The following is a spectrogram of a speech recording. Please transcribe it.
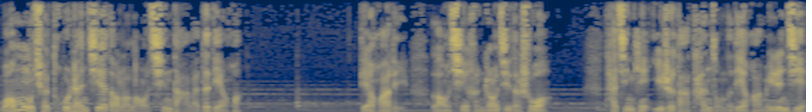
王木却突然接到了老秦打来的电话。电话里，老秦很着急的说：“他今天一直打谭总的电话没人接，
